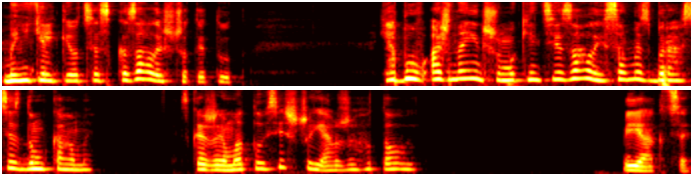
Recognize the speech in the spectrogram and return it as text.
Мені тільки оце сказали, що ти тут. Я був аж на іншому кінці зали і саме збирався з думками. Скажи матусі, що я вже готовий. Як це?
